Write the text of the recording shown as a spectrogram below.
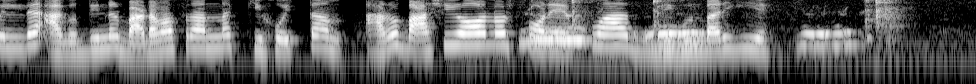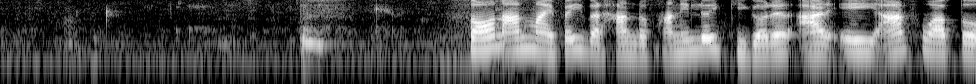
ওইলে আগর দিনের বাডা মাছ রান্না কি হইতাম? আরও বাসি অনর পরে ফুয়া দ্বিগুণ বাড়ি গিয়ে। সন আর মাইফা এবার হান্ড ফানি লই কি করে? আর এই, আর ফুয়া তো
